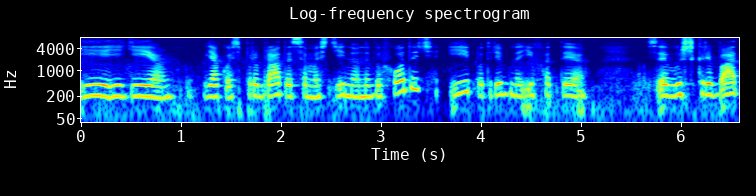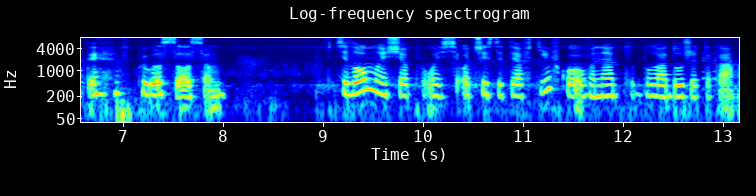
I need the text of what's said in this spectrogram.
і її якось прибрати самостійно не виходить, і потрібно їхати все вишкрібати пилососом. В цілому, щоб ось очистити автівку, вона була дуже така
